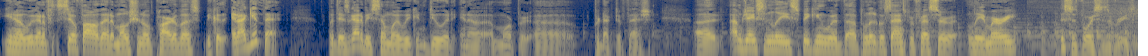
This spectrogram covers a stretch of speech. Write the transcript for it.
you know, we're going to still follow that emotional part of us because, and I get that, but there's got to be some way we can do it in a, a more uh, productive fashion. Uh, I'm Jasen Lee, speaking with uh, political science professor Leah Murray. This is Voices of Reason.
